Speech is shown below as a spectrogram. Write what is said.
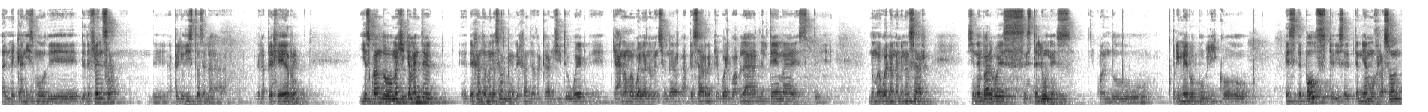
al mecanismo de, defensa de, a periodistas de la, de la PGR y es cuando mágicamente eh, dejan de amenazarme, dejan de atacar mi sitio web, eh, ya no me vuelven a mencionar, a pesar de que vuelvo a hablar del tema, este, no me vuelvan a amenazar. Sin embargo, es este lunes cuando primero publico este post que dice, teníamos razón,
